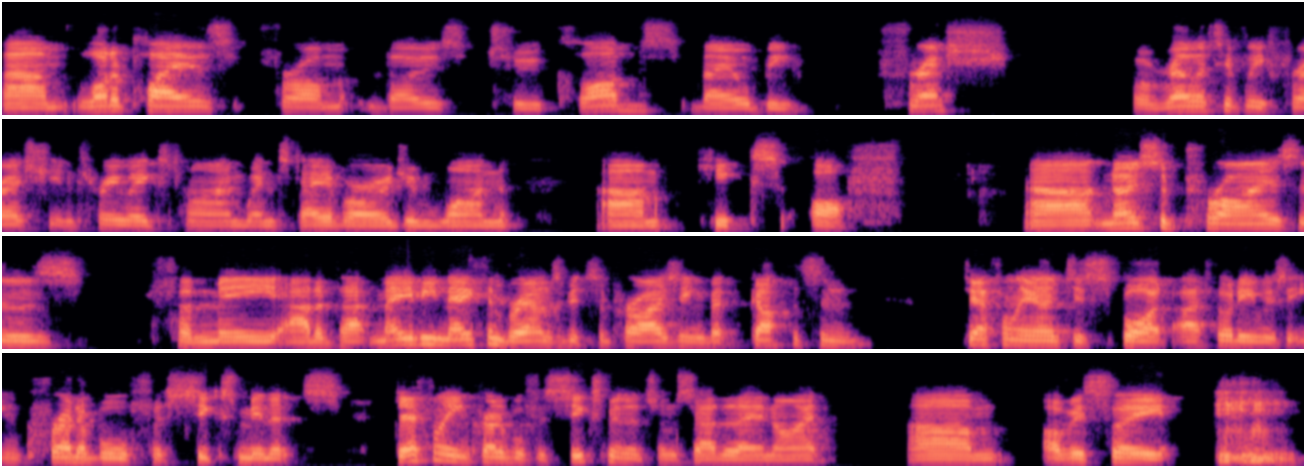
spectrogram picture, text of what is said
um, a lot of players from those two clubs. They will be fresh or relatively fresh in three weeks' time when State of Origin 1 um, kicks off. Uh, no surprises for me out of that. Maybe Nathan Brown's a bit surprising, but Gutherson definitely earned his spot. I thought he was incredible for six minutes. Definitely incredible for six minutes on Saturday night. Um, obviously, a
